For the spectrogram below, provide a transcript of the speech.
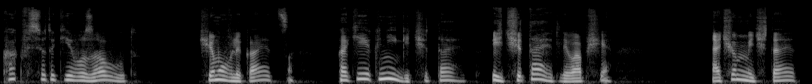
как все таки его зовут? Чем увлекается? Какие книги читает? И читает ли вообще? О чем мечтает?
